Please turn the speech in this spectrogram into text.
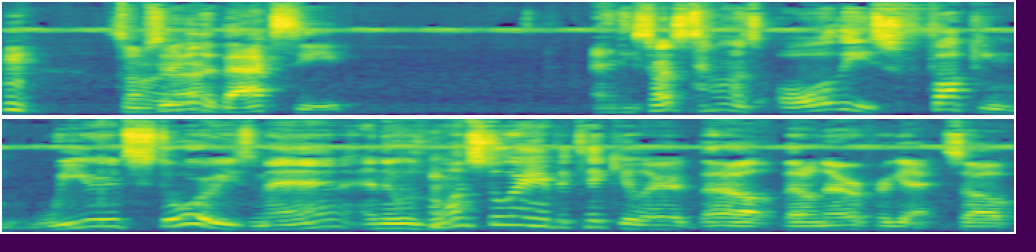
so I'm sitting in the back seat, and he starts telling us all these fucking weird stories, man. And there was one story in particular that I'll that I'll never forget. So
